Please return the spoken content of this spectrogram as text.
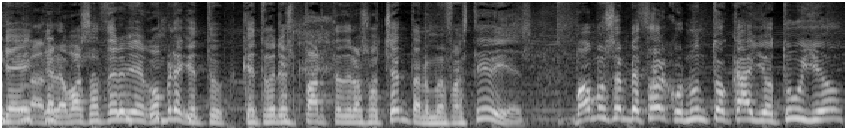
que- que lo vas a hacer bien, hombre, que tú, que tú eres parte de los 80, no me fastidies. Vamos a empezar con un tocayo tuyo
